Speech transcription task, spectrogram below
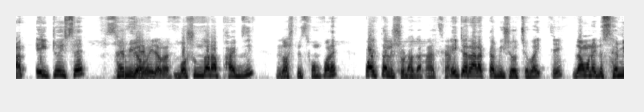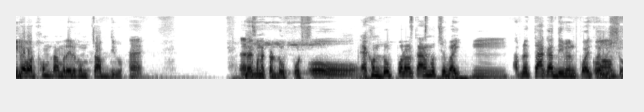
আর এইটা হচ্ছে semi rubber. Bashundhara five G. দশ পিস ফোম পরে পঁয়তাল্লিশশো টাকা। আচ্ছা। এইটার আর একটা বিষয় হচ্ছে ভাই যেমন এটা সেমি রাবার ফোমটা আমরা এরকম চাপ দিব। হ্যাঁ। দেখবেন একটা ডোপ পড়ছে। ও। এখন ডোপ পড়ার কারণ হচ্ছে ভাই আপনি টাকা দিবেন পঁয়তাল্লিশশো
